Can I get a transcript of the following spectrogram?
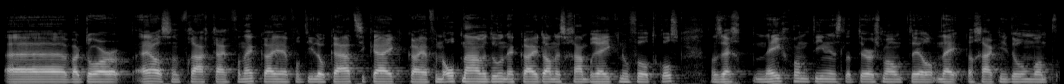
Eh, waardoor hè, als ze een vraag krijgen van... Kan je even op die locatie kijken, kan je even een opname doen... en kan je dan eens gaan berekenen hoeveel het kost. Dan zegt 9 van de 10 installateurs momenteel... nee, dat ga ik niet doen, want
